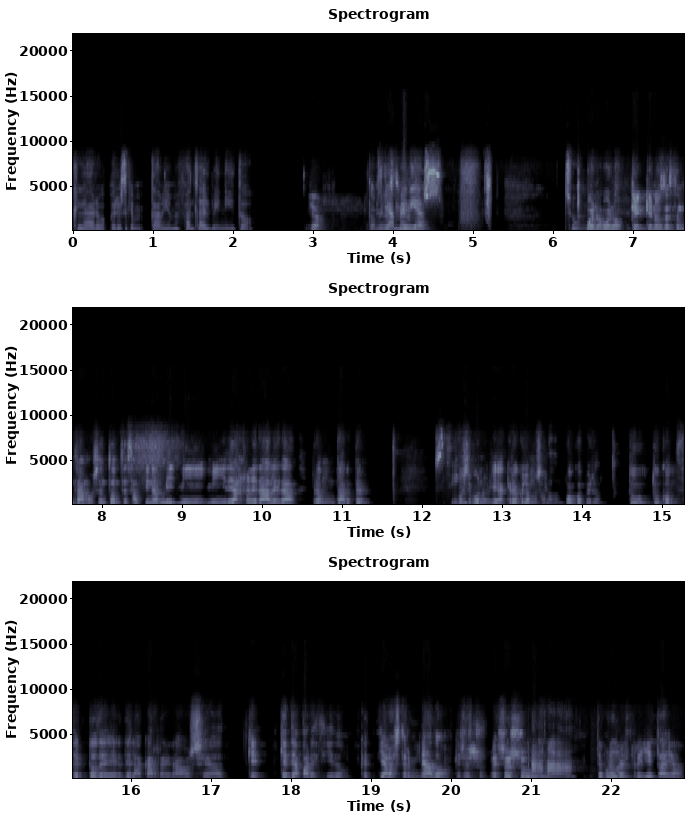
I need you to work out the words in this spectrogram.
Claro, pero es que también me falta el vinito. Ya, Es también que es a medias, chungo. Bueno, bueno, que, que nos descentramos. Entonces, al final mi, mi- mi idea general era preguntarte, Sí. pues bueno, ya creo que lo hemos hablado un poco, pero tu, tu concepto de, de la carrera, o sea, ¿qué, qué te ha parecido? Que ya lo has terminado, que eso es, eso es un... Ah, Te pone una estrellita ya.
